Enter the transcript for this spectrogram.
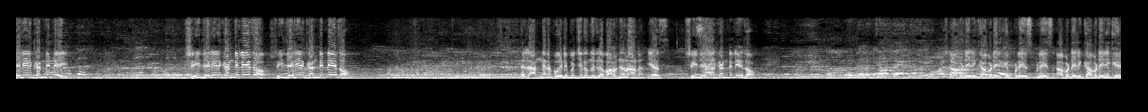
ജലീൽ കണ്ടിന്യൂ ശ്രീ ജലീൽ കണ്ടിന്യൂ ചെയ്തോ? ശ്രീ ജലീൽ കണ്ടിന്യൂ ചെയ്തോ? അല്ല അങ്ങനെ പേടിപ്പിച്ചിരുന്നില്ല പറഞ്ഞതാണ്. യെസ് ശ്രീ ജലീൽ കണ്ടിന്യൂ ചെയ്തോ? അവിടെ ഇരിക്കും അവിടെ ഇരിക്കും പ്ലീസ് പ്ലീസ് അവിടെ ഇരിക്കും അവിടെ ഇരിക്കും.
